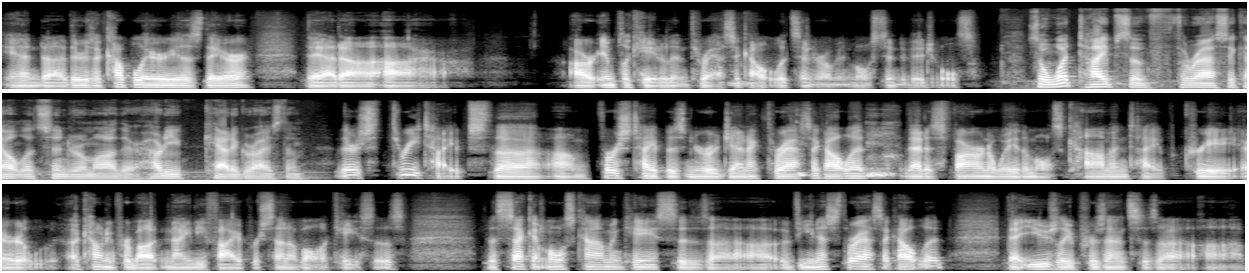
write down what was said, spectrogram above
And uh, there's a couple areas there that uh, uh, are implicated in thoracic outlet syndrome in most individuals. So what types of thoracic outlet syndrome are there? How do you categorize them? There's three types. The um, first type is neurogenic thoracic outlet. That is far and away the most common type, create, or accounting for about 95% of all cases. The second most common case is a, a venous thoracic outlet. That usually presents as a, a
